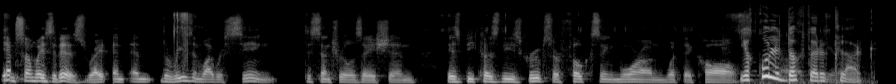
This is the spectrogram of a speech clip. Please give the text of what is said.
Yeah, in some ways it is, right? And and the reason why we're seeing decentralization is because these groups are focusing more on what they call يقول الدكتور كلارك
